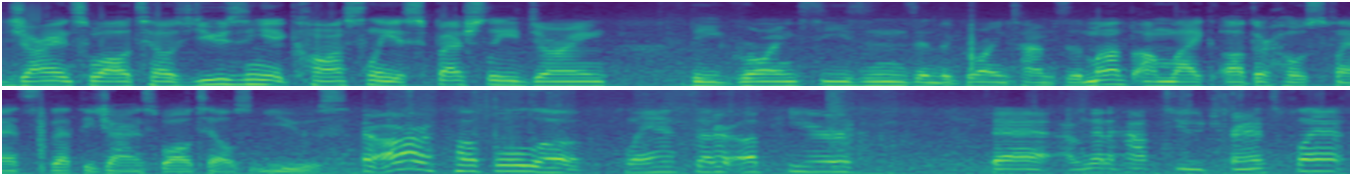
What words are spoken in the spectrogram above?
giant swallowtails using it constantly, especially during the growing seasons and the growing times of the month, unlike other host plants that the giant swallowtails use. There are a couple of plants that are up here that I'm gonna have to transplant.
